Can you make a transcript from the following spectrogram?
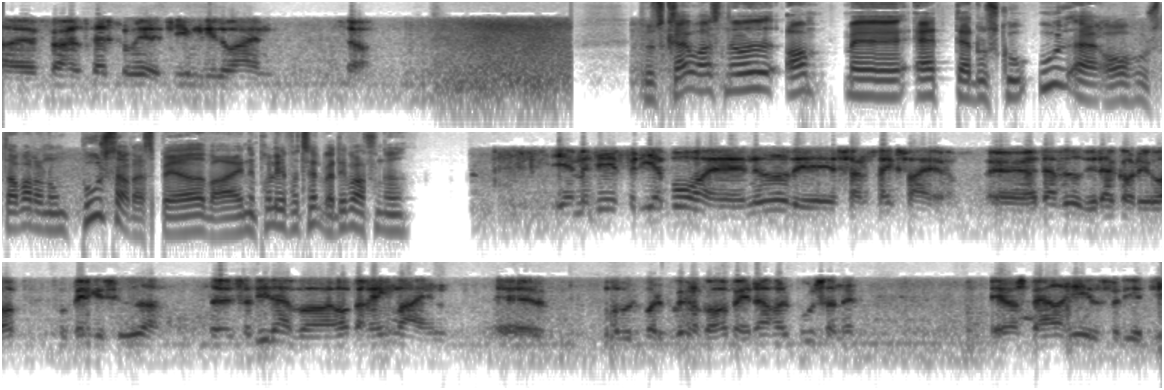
og uh, 40-50 km i timen hele vejen. Så Du skrev også noget om, øh, at da du skulle ud af Aarhus, der var der nogle busser, der spærrede vejene. Prøv lige at fortælle, hvad det var for noget. Jamen, det er fordi, jeg bor øh, nede ved Søren Friksvej, øh, og der ved vi, der går det jo op på begge sider. Så, så lige der, hvor op ad Ringvejen, øh, hvor, hvor det begynder at gå opad, der holdt busserne øh, og spærret helt, fordi de,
